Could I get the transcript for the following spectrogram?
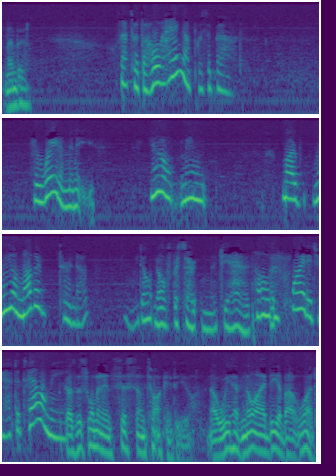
remember? Well, That's what the whole hang-up was about. Hey, wait a minute. You, you don't mean my real mother turned up? We don't know for certain that she has. Oh, but then why did you have to tell me? Because this woman insists on talking to you. Now, we have no idea about what.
